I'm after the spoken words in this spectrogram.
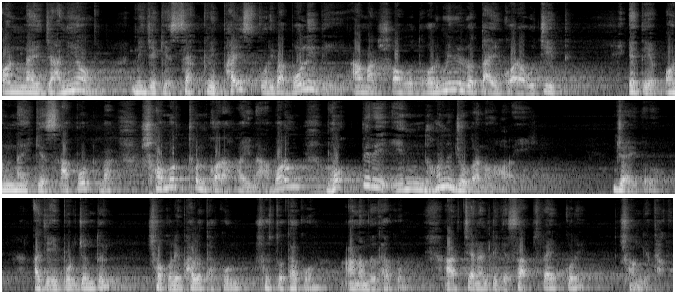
অন্যায় জানিও নিজেকে স্যাক্রিফাইস করি বা বলি দিই, আমার সহধর্মিনীরও তাই করা উচিত। এতে অন্যায়কে সাপোর্ট বা সমর্থন করা হয় না, বরং ভক্তির ইন্ধন যোগানো হয়। জয় গুরু। আজ এই পর্যন্তই। সকলে ভালো থাকুন, সুস্থ থাকুন, আনন্দে থাকুন। আর চ্যানেলটিকে সাবস্ক্রাইব করে সঙ্গে থাকুন।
